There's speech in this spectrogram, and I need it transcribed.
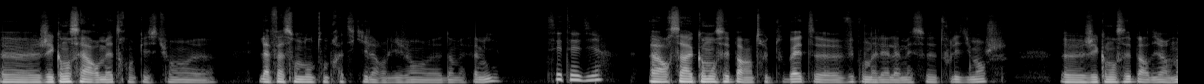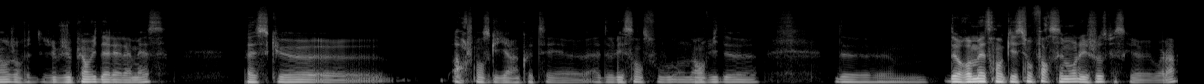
j'ai commencé à remettre en question la façon dont on pratiquait la religion dans ma famille. C'est-à-dire? Alors ça a commencé par un truc tout bête, euh, vu qu'on allait à la messe euh, tous les dimanches. Euh, j'ai commencé par dire non, j'ai plus envie d'aller à la messe parce que, alors je pense qu'il y a un côté adolescence où on a envie de, de, de remettre en question forcément les choses parce que voilà.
